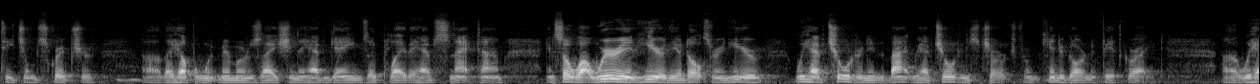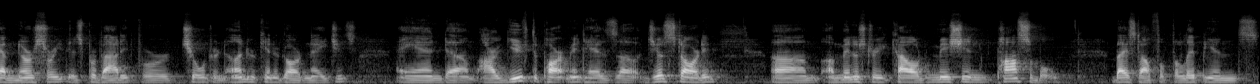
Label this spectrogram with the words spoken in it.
teach them scripture. Uh, they help them with memorization. They have games they play. They have snack time. And so while we're in here, the adults are in here, we have children in the back. We have children's church from kindergarten to fifth grade. Uh, we have nursery that's provided for children under kindergarten ages. And um, our youth department has uh, just started um, a ministry called Mission Possible, based off of Philippians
